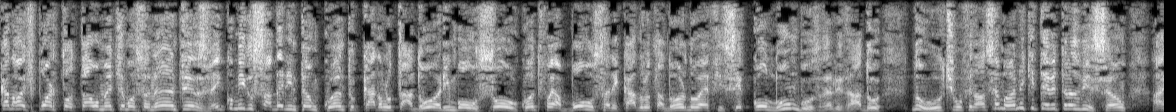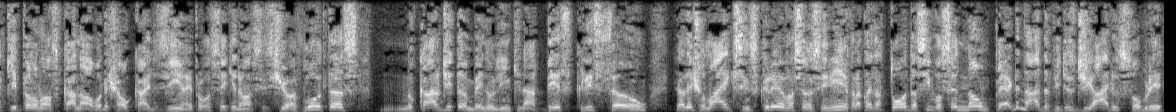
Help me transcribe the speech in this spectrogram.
Canal Esporte Total, momentos emocionantes. Vem comigo saber então quanto cada lutador embolsou, quanto foi a bolsa de cada lutador no UFC Columbus, realizado no último final de semana e que teve transmissão aqui pelo nosso canal. Vou deixar o cardzinho aí para você que não assistiu as lutas, no card e também no link na descrição. Já deixa o like, se inscreva, aciona o sininho, aquela coisa toda, assim você não perde nada. Vídeos diários sobre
